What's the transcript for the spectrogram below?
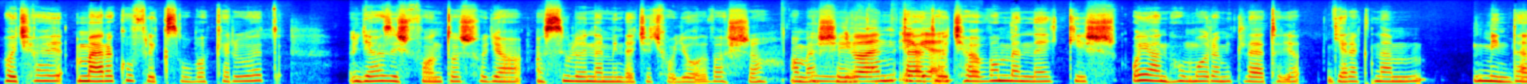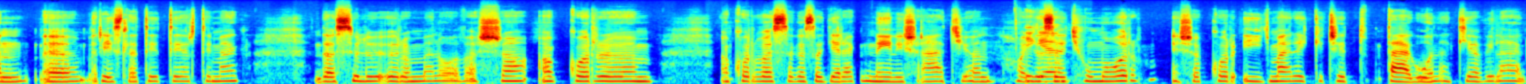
Hogyha már a Kuflik szóba került, Ugye az is fontos, hogy a, a szülő nem mindegy, hogy hogy olvassa a mesét. Így van, Tehát, igen. hogyha van benne egy kis olyan humor, amit lehet, hogy a gyerek nem minden részletét érti meg, de a szülő örömmel olvassa, akkor, akkor valószínűleg az a gyereknél is átjön, hogy Igen. ez egy humor, és akkor így már egy kicsit tágul neki a világ,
